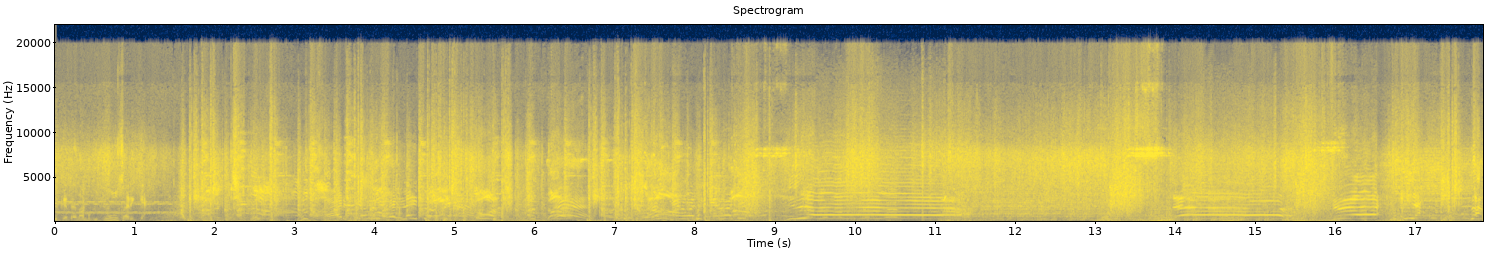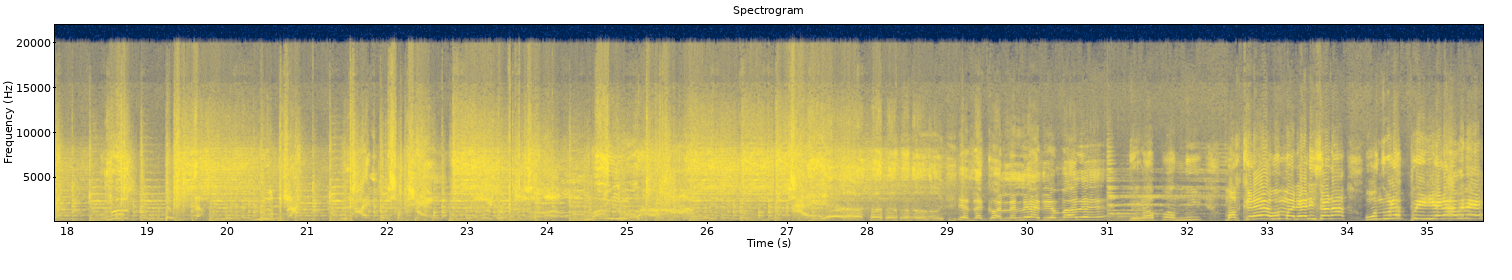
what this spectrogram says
പഴുക്കട്ടെ നമുക്ക് ജ്യൂസ് അടിക്കാം. എന്നെ കൊല്ലല്ലേ അനിയന്മാരെ? എടാ പന്നി. മക്കളെ അവൻ മലയാളീസാണ്. ഒന്നുകൂടെ പിഴിയടാ അവനെ.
